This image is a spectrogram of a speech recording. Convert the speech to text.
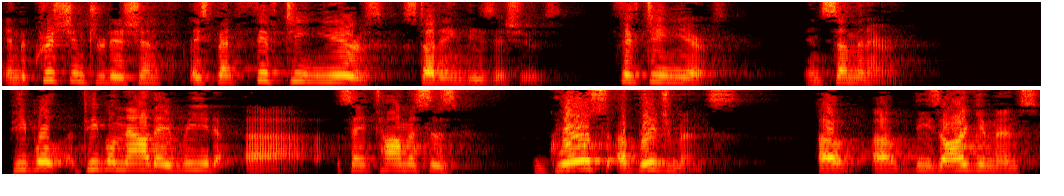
in the Christian tradition, they spent 15 years studying these issues. 15 years in seminary. People, people now they read uh, St. Thomas's gross abridgments of, of these arguments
